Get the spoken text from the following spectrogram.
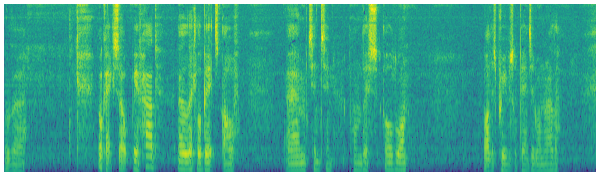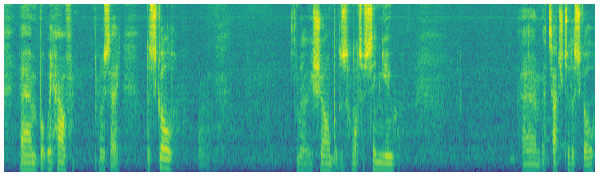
there. Okay, so we've had a little bit of um, tinting on this old one, or this previously painted one rather. Um, but we have, I say, the skull. Well, is shown, but there's a lot of sinew um, attached to the skull.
